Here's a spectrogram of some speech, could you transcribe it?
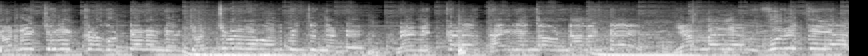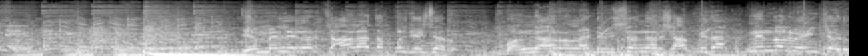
కర్రిచ్చుని ఇక్కడ కొట్టాడండి. చచ్చిపోయేమో అనిపించిందండి. మేము ఇక్కడే ధైర్యంగా ఉండాలంటే ఎమ్మెల్యే ఉరి తీయాలి. ఎమ్మెల్యే గారు చాలా తప్పులు చేశారు. బంగారం లాంటి విశ్వం గారు షాప్ మీద నిందలు వేయించాడు.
